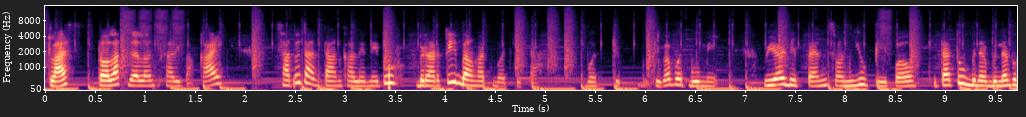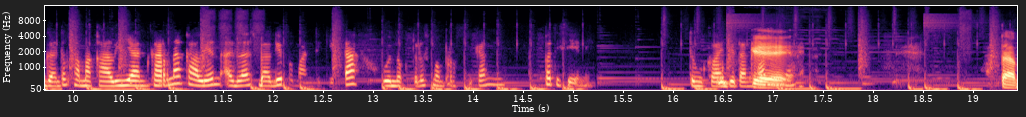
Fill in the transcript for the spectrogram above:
slash tolak galon sekali pakai. Satu tantangan kalian itu berarti banget buat kita buat juga buat bumi. We are depends on you people. Kita tuh benar-benar bergantung sama kalian karena kalian adalah sebagai pemantik untuk terus mempromosikan petisi ini. Tunggu kelanjutan okay. kami ya. Mantap.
